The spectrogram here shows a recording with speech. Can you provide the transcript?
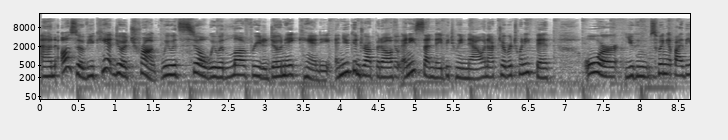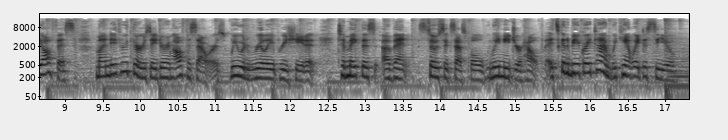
And also, if you can't do a trunk, we would still, we would love for you to donate candy and you can drop it off any Sunday between now and October 25th or you can swing it by the office Monday through Thursday during office hours. We would really appreciate it. To make this event so successful, we need your help. It's going to be a great time. We can't wait to see you.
